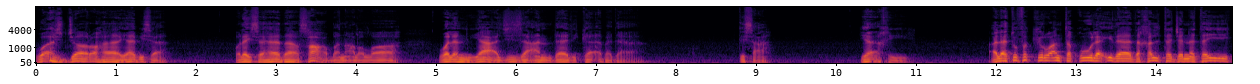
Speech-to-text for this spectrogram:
وأشجارها يابسة. وليس هذا صعبا على الله ولن يعجز عن ذلك أبدا. تسعة. يا أخي ألا تفكر أن تقول إذا دخلت جنتيك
